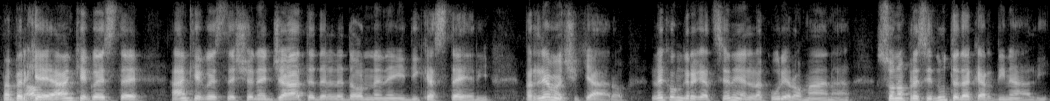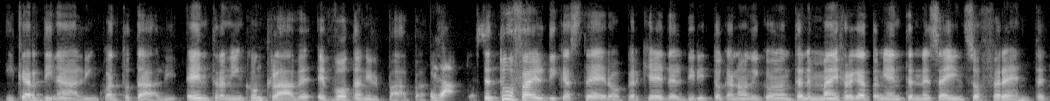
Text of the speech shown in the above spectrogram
ma perché No? anche queste, anche queste sceneggiate delle donne nei dicasteri, parliamoci chiaro, le congregazioni della curia romana sono presiedute da cardinali. I cardinali, in quanto tali, entrano in conclave e votano il Papa. Esatto. Se tu fai il dicastero perché del diritto canonico non te ne è mai fregato niente e ne sei insofferente,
